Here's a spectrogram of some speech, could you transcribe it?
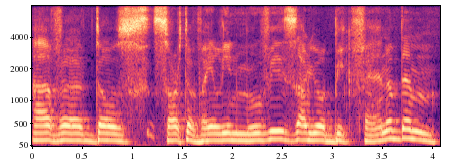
of uh, those sort of alien movies? Are you a big fan of them?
